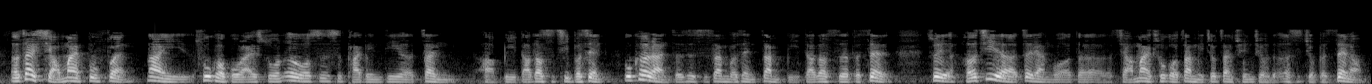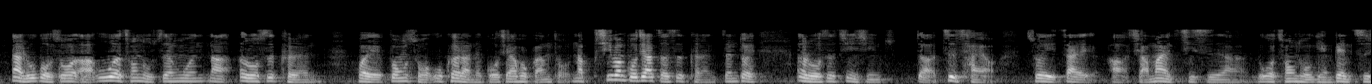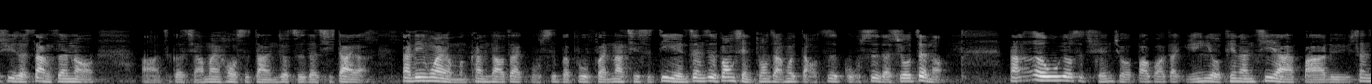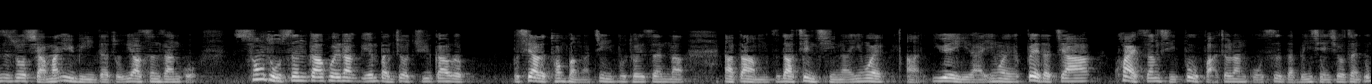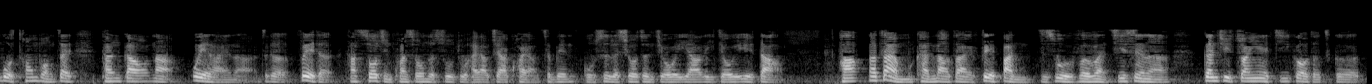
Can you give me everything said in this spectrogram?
而在小麦部分，那以出口国来说，俄罗斯是排名第二，占。啊，比达到十七 percent，乌克兰则是十三 percent，占比达到十二 percent，所以合计了这两国的小麦出口占比就占全球的二十九 percent 哦。那如果说啊，乌俄冲突升温，那俄罗斯可能会封锁乌克兰的国家或港口，那西方国家则是可能针对俄罗斯进行呃制裁哦。所以在啊，小麦其实啊，如果冲突演变持续的上升哦。啊，这个小麦后市当然就值得期待了。那另外我们看到在股市的部分，那其实地缘政治风险通常会导致股市的修正哦。那俄乌又是全球包括在原有、天然气啊、钯铝，甚至说小麦、玉米的主要生产国，冲突升高会让原本就居高的不下的通膨啊进一步推升呢。那当然我们知道近期呢，因为啊一月以来，因为费的加快升息步伐，就让股市的明显修正。如果通膨再攀高，那未来呢这个费的它收紧宽松的速度还要加快啊，这边股市的修正就会压力就会越大。好，那在我们看到在费半指数的部分，其实呢。根据专业机构的这个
